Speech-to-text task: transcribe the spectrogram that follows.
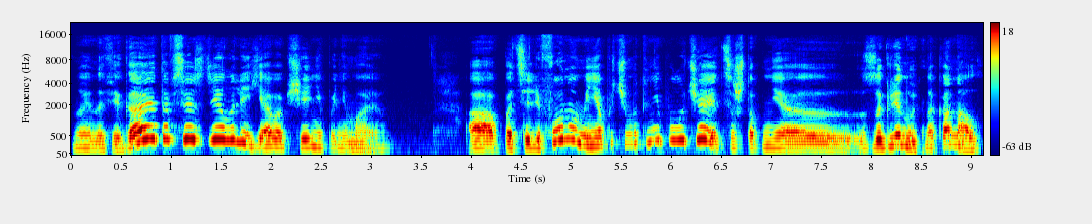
Ну и нафига это все сделали, я вообще не понимаю. А по телефону у меня почему-то не получается, чтобы мне э, заглянуть на канал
